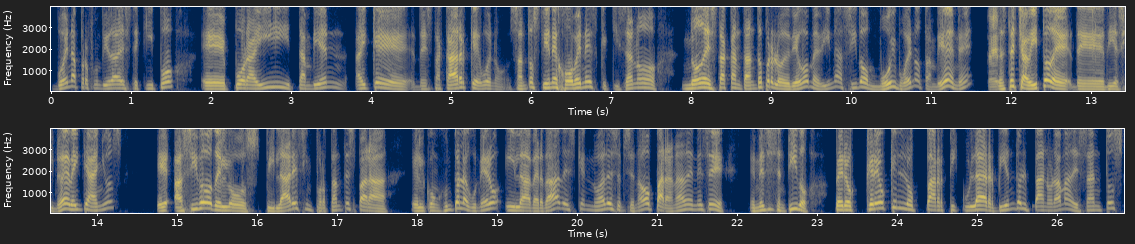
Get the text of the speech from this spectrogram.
buena profundidad a este equipo. Eh, por ahí también hay que destacar que, bueno, Santos tiene jóvenes que quizá no, no destacan tanto, pero lo de Diego Medina ha sido muy bueno también, ¿eh? Este chavito de, de 19, 20 años eh, ha sido de los pilares importantes para el conjunto lagunero y la verdad es que no ha decepcionado para nada en ese, en ese sentido. Pero creo que en lo particular, viendo el panorama de Santos,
